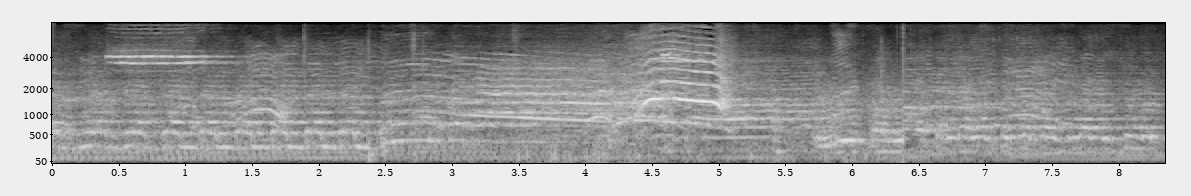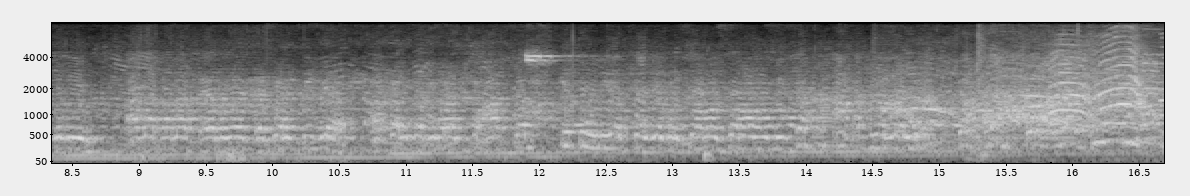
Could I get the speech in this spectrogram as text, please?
bersiap-siap dan dan dan dan dan dan buka anak-anak RW 03 akan dimanfaatkan kita akan dilakukan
